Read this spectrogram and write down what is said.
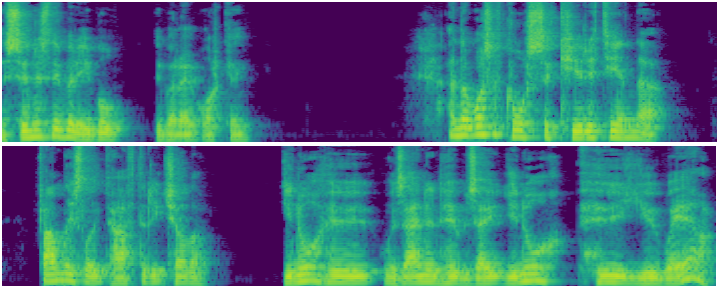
As soon as they were able, they were out working. And there was, of course, security in that. Families looked after each other. You know who was in and who was out. You know who you were.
